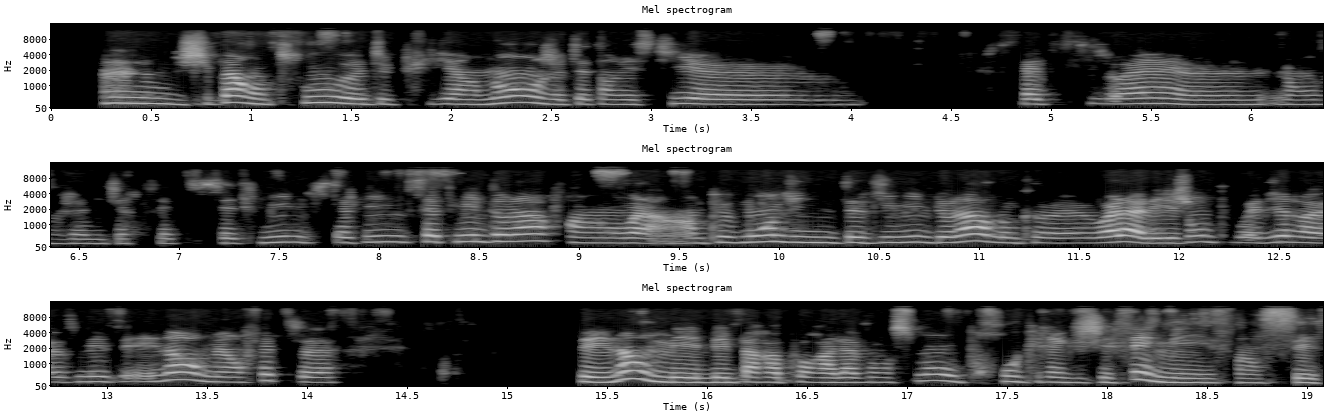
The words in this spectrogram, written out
je sais pas, en tout, depuis un an, j'ai peut-être investi 7, ouais, non, j'allais dire 7, 7 000, 7 000, dollars, enfin, voilà, un peu moins de 10 000 dollars. Donc, voilà, les gens pourraient dire, mais c'est énorme, mais en fait, c'est énorme, mais, mais par rapport à l'avancement, au progrès que j'ai fait, mais enfin, c'est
